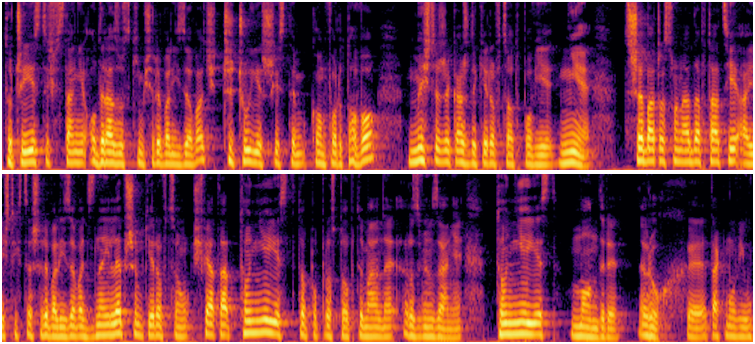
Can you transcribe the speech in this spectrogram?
to czy jesteś w stanie od razu z kimś rywalizować? Czy czujesz się z tym komfortowo? Myślę, że każdy kierowca odpowie nie. Trzeba czasu na adaptację, a jeśli chcesz rywalizować z najlepszym kierowcą świata, to nie jest to po prostu optymalne rozwiązanie. To nie jest mądry ruch. E, tak mówił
